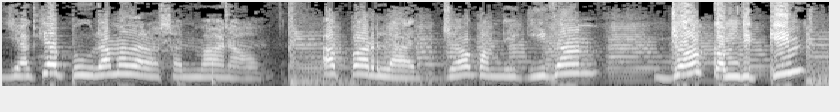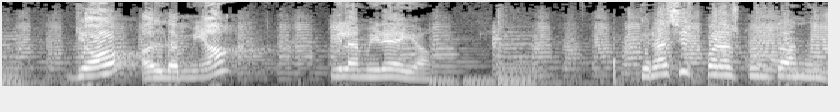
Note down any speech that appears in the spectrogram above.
I aquí el programa de la setmana. Ha parlat jo, com dic Ethan, Jo, com dic Quim, Jo, el Damià, i la Mireia. gràcies per escoltar-nos.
